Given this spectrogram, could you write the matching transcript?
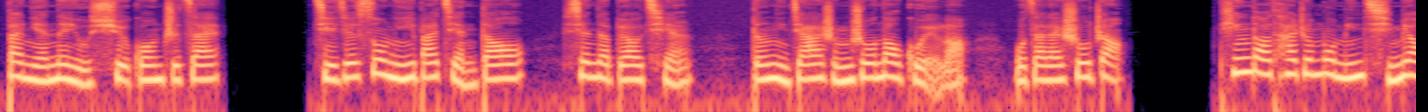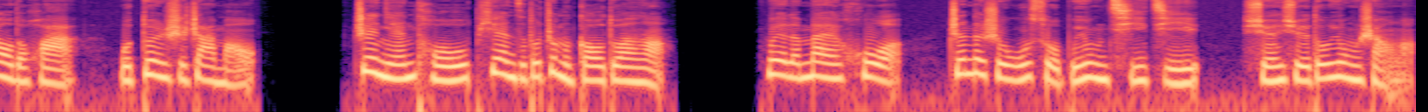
半年内有血光之灾。姐姐送你一把剪刀，现在不要钱。”等你家什么时候闹鬼了，我再来收账。听到他这莫名其妙的话，我顿时炸毛。这年头骗子都这么高端了，为了卖货，真的是无所不用其极，玄学都用上了，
